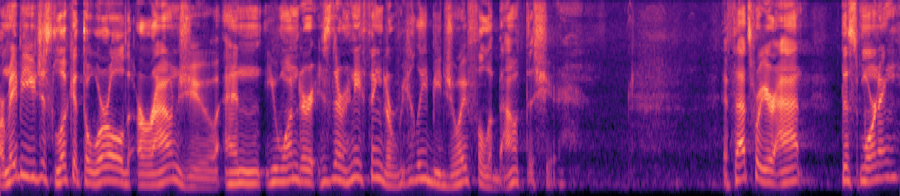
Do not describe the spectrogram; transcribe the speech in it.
Or maybe you just look at the world around you and you wonder, is there anything to really be joyful about this year? If that's where you're at this morning,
